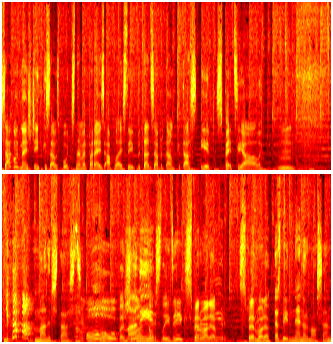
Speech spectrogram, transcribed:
Sākotnēji šķita, ka savus puķus nevar pareizi aplaistīt, bet tad sapratām, ka tas ir speciāli. Man ir stāsts. Ugh, par šo Man ir. kaut kas līdzīgs. Spērvaļā. Spērvaļā. Tas bija nenormāli sen.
